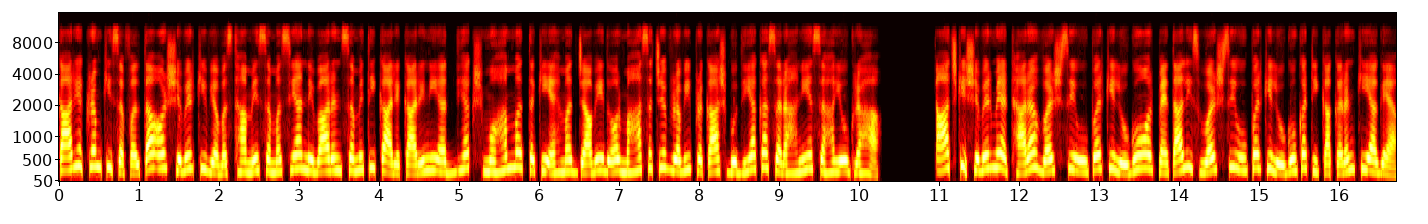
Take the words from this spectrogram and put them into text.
कार्यक्रम की सफलता और शिविर की व्यवस्था में समस्या निवारण समिति कार्यकारिणी अध्यक्ष मोहम्मद तकी अहमद जावेद और महासचिव रवि प्रकाश बुधिया का सराहनीय सहयोग रहा। आज के शिविर में 18 वर्ष से ऊपर के लोगों और 45 वर्ष से ऊपर के लोगों का टीकाकरण किया गया।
